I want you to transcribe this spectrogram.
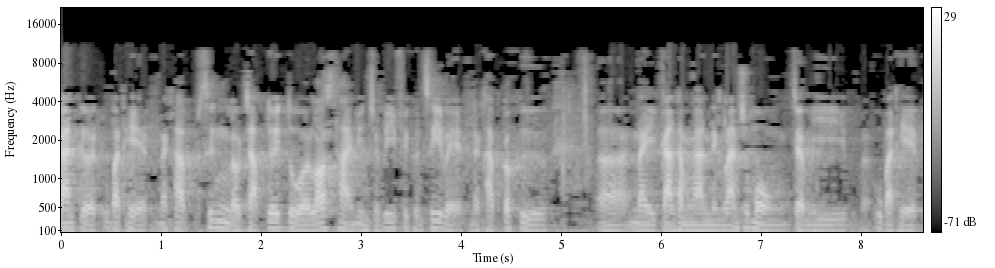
การเกิดอุบัติเหตุนะครับ ซึ่งเราจับด้วยตัว lost time injury frequency rate นะครับ ก็คือในการทำงาน 1 ล้านชั่วโมง จะมีอุบัติเหตุ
